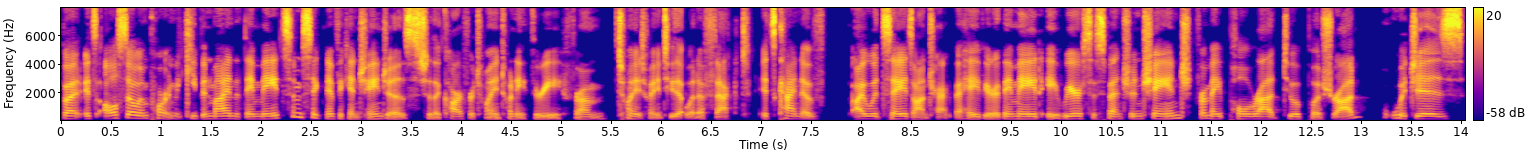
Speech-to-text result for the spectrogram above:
But it's also important to keep in mind that they made some significant changes to the car for 2023 from 2022 that would affect its kind of I would say it's on track behavior. They made a rear suspension change from a pull rod to a push rod which is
